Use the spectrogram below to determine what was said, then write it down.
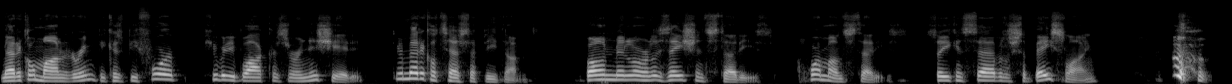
medical monitoring, because before puberty blockers are initiated, there are medical tests that be done, bone mineralization studies, hormone studies, so you can establish a baseline to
